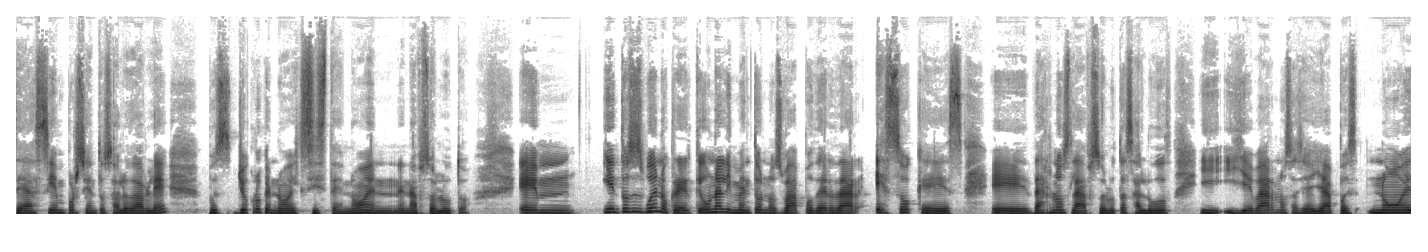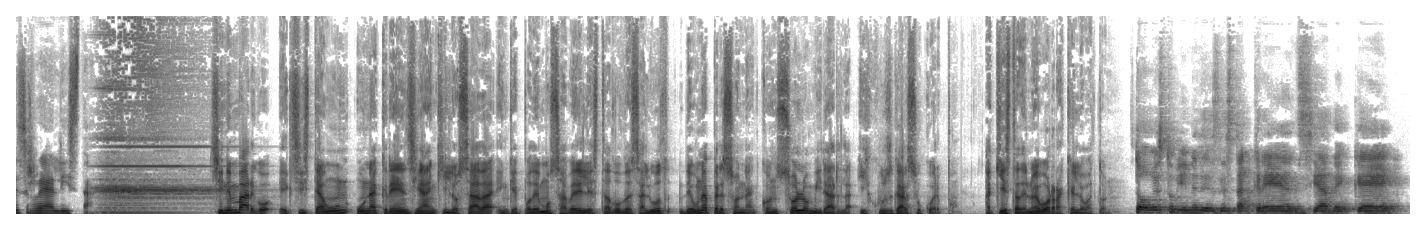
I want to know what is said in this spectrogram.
sea 100% saludable, pues yo creo que no existe, ¿no? En, absoluto. Em, y entonces, bueno, creer que un alimento nos va a poder dar eso que es eh, darnos la absoluta salud y, y llevarnos hacia allá, pues no es realista. Sin embargo, existe aún una creencia anquilosada en que podemos saber el estado de salud de una persona con solo mirarla y juzgar su cuerpo. Aquí está de nuevo Raquel Lobatón. Todo esto viene desde esta creencia de que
